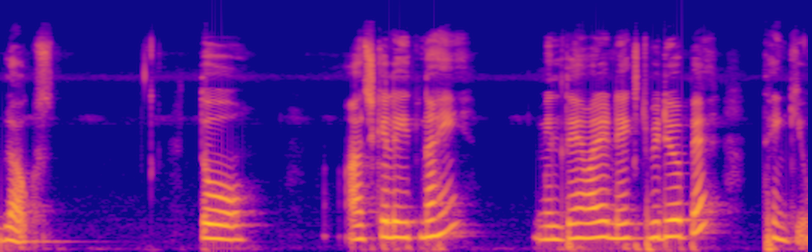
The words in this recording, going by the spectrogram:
ब्लॉग्स तो आज के लिए इतना ही मिलते हैं हमारे नेक्स्ट वीडियो पे थैंक यू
